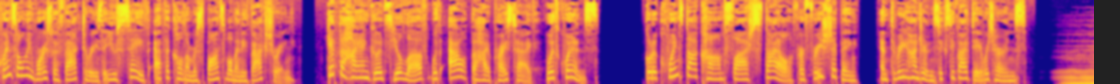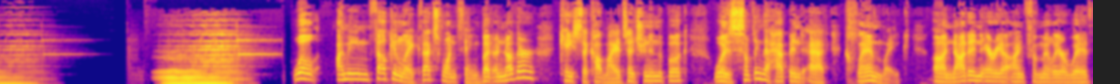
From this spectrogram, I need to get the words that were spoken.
Quince only works with factories that use safe, ethical, and responsible manufacturing. Get the high-end goods you'll love without the high price tag with Quince. Go to quince.com/style for free shipping and 365-day returns. Well, I mean, Falcon Lake, that's one thing. But another case that caught my attention in the book was something that happened at Clan Lake uh, not an area I'm familiar with.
